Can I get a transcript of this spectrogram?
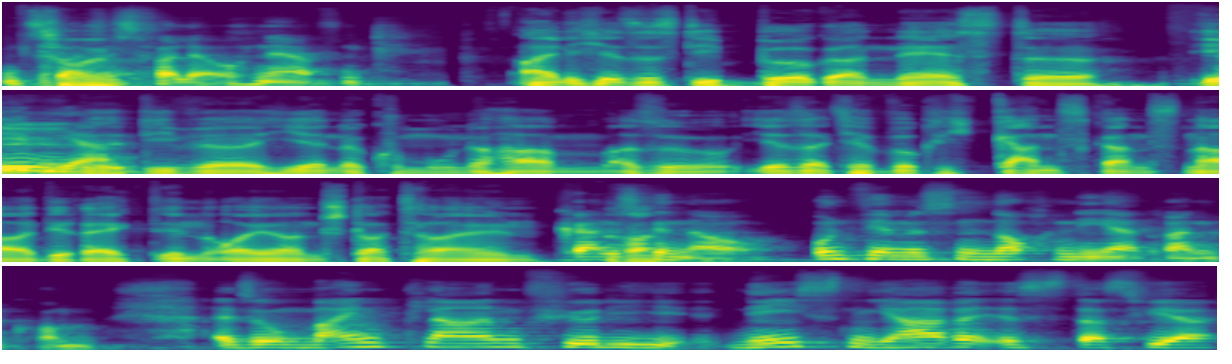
im Zweifelsfalle auch Nerven. Eigentlich ist es die bürgernächste Ebene, ja. die wir hier in der Kommune haben. Also ihr seid ja wirklich ganz, ganz nah direkt in euren Stadtteilen. Ganz dran. genau. Und wir müssen noch näher dran kommen. Also mein Plan für die nächsten Jahre ist, dass wir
